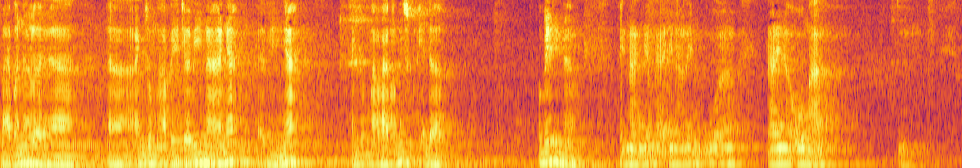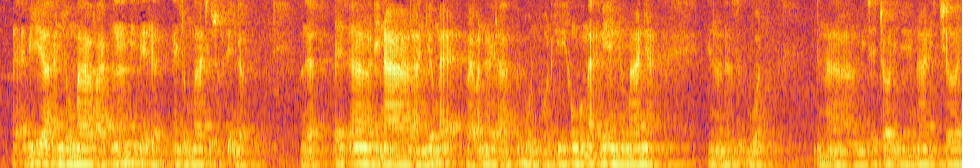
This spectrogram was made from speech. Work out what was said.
Và vẫn nói lời uh, à, anh dùng mà về chơi Vina nhá tại vì nhá. Anh dùng mà vài vẫn mới xuất viện được. Có biết thì nào? Thì là nhớ mẹ thì là lấy mũ ra đi là ôm mà. Ừ. biết uh, anh Zuma và cũng mới về được. Anh Zuma chưa xuất viện được. Vâng. Đấy uh, Dina là nhớ mẹ và bữa nay là cứ buồn buồn khi không có mẹ với anh má nhà nên là nó rất buồn. Nên là mình sẽ cho Dina đi chơi.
